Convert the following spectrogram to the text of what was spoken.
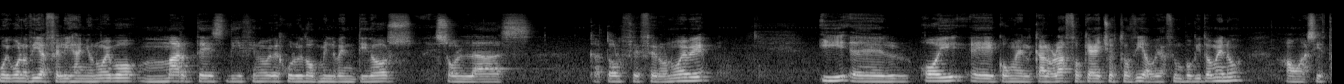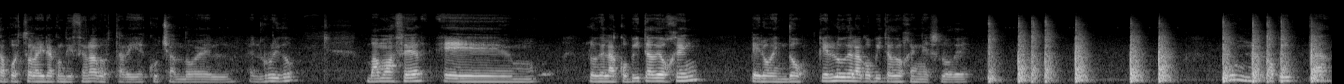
Muy buenos días, feliz año nuevo, martes 19 de julio de 2022, son las 14.09 y hoy eh, con el calorazo que ha hecho estos días, hoy hace un poquito menos, aún así está puesto el aire acondicionado, estaréis escuchando el, ruido, vamos a hacer eh, lo de la copita de ojen, pero en do. ¿Qué es lo de la copita de ojen? Es lo de una copita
